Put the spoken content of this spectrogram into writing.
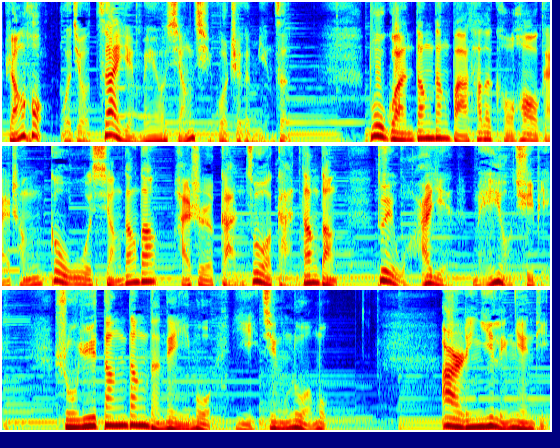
然后我就再也没有想起过这个名字。不管当当把他的口号改成“购物响当当”还是“敢做敢当当”，对我而言没有区别。属于当当的那一幕已经落幕。二零一零年底，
